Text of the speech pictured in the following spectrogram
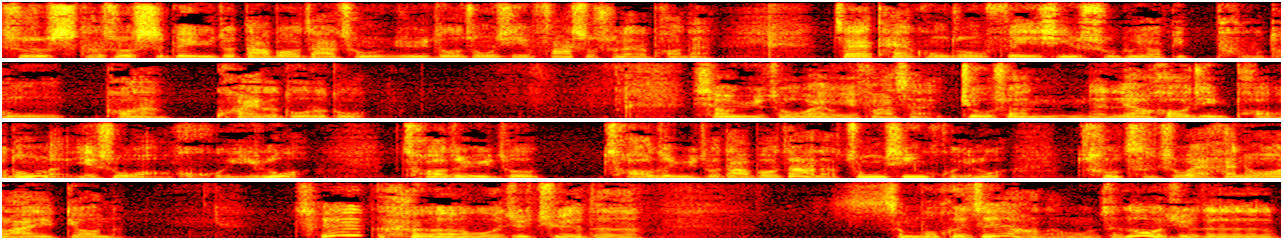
是他说是被宇宙大爆炸从宇宙中心发射出来的炮弹，在太空中飞行速度要比普通炮弹。快得多得多。向宇宙外围发散，就算能量耗尽跑不动了，也是往回落，朝着宇宙朝着宇宙大爆炸的中心回落。除此之外，还能往哪里掉呢？这个我就觉得怎么会这样呢？我这个我觉得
